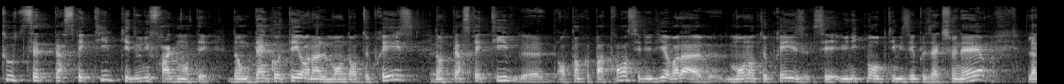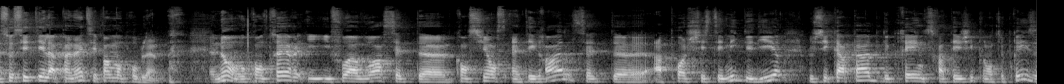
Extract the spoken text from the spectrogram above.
toute cette perspective qui est devenue fragmentée. Donc d'un côté, on a le monde d'entreprise. Notre perspective euh, en tant que patron, c'est de dire voilà, mon entreprise, c'est uniquement optimisé pour les actionnaires. La société, la planète, c'est pas mon problème. Non, au contraire, il faut avoir cette euh, conscience intégrale, cette euh, approche systémique de dire je suis capable de créer une stratégie pour l'entreprise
